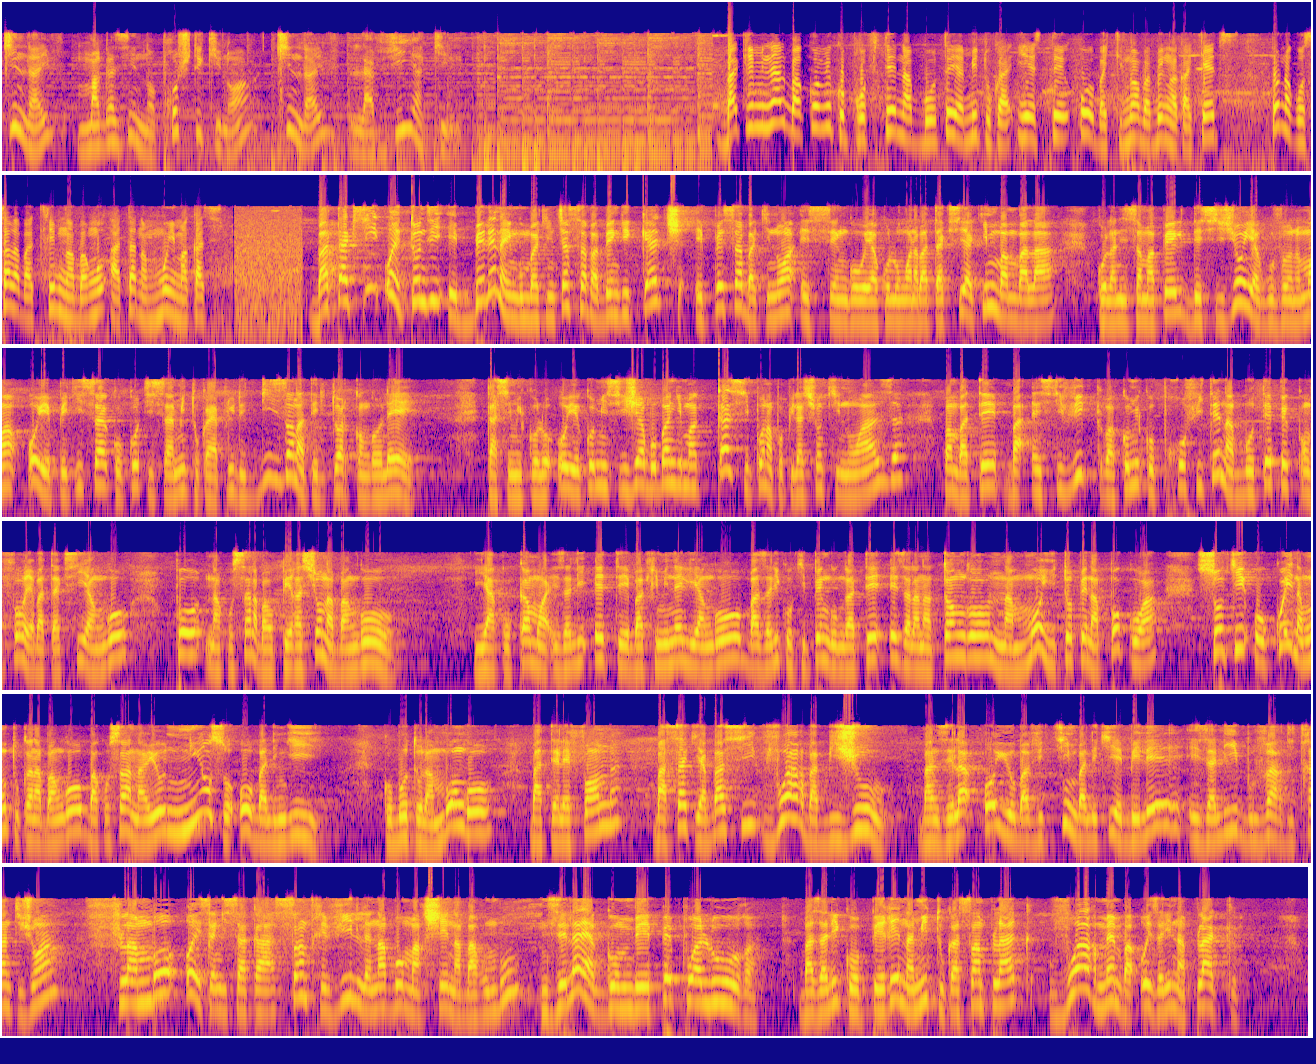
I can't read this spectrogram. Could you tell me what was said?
Kin Live, magazine proche du Kinois. Kin Live, la vie à Kin. bacriminel bakomi koprofite na bote ya mituka ist oyo bakinois babengaka kets mpo na kosala bacrime na bango ata na moi makasi. Bataxi oyo etondi ebele na engumba Kinshasa babengi catch epesa ba kinois esengo ya kolongwa na ba taxi ya kimbambala kolandisama mpe decision ya gouvernement oyo epekisa kokotisa mituka ya plus de 10 ans na territoire congolais. Kasi mikolo oyo ekomi sujet ya bobangi makasi mpo na population kinoise pamba te ba inciviques bakomi ko profiter na beaute mpe confort ya ba taxi yango Mpo na kosala baoperasyo na bango. Ya kokamwa ezali ete bakriminele yango bazali kokipe ngonga te, ezala na ntongo, na moi to mpe na mpokwa. Soki okwei na motuka na bango, bakosala na yo nyonso oyo balingi, kobotola mbongo, batelefone, basaki ya basi, voir ba bijoux. Banzela oyo bavictime baleki ebele ezali boulevard du 30 juin, Flambeau oyo esangisaka centre ville na beau marche na Barumbu, nzela ya Gombe pe poids lourds bazali ko operer na mituka sans plaque voir meme ba oyo ezali na plaque.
